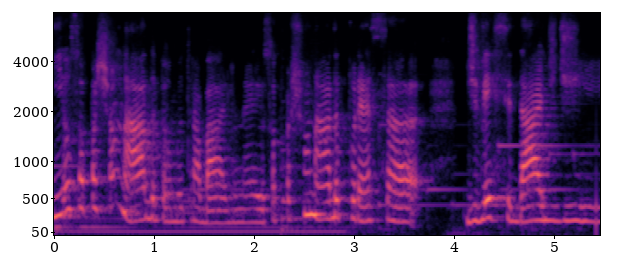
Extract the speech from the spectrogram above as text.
E eu sou apaixonada pelo meu trabalho, né? Eu sou apaixonada por essa diversidade de,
